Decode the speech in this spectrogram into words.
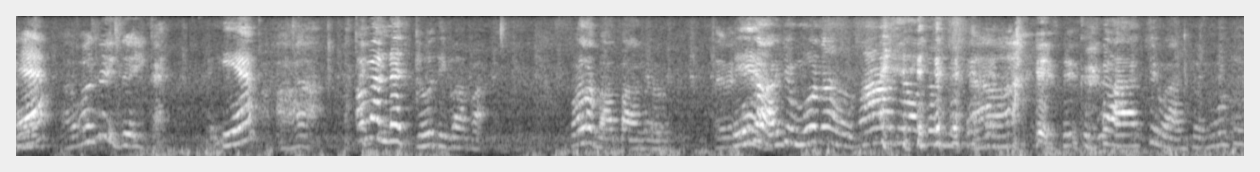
હે? હે? અમાર નથી જોતી બાપા. ભલે બાપા હજુ મોટા. સાચી વાત છે મોટું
